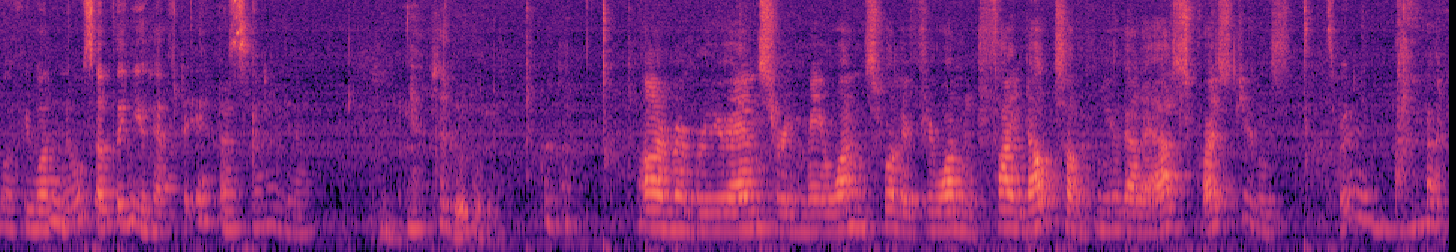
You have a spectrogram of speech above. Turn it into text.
Well, if you want to know something, you have to ask, you know. Absolutely. I remember you answering me once, well, if you wanted to find out something, you gotta ask questions. That's right.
